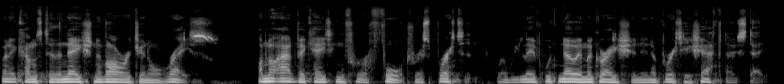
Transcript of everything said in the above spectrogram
when it comes to the nation of origin or race. I'm not advocating for a fortress Britain, where we live with no immigration in a British ethno state.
